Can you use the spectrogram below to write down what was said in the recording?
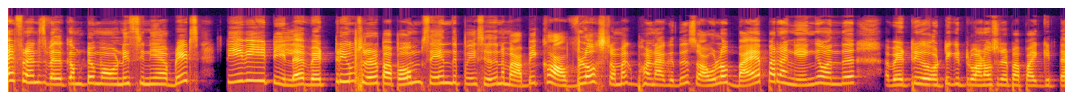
hi friends welcome to Mouni cine updates டிவிஇடியில் வெற்றியும் சுடர் பாப்பாவும் சேர்ந்து பேசுறது நம்ம அபிக்கு அவ்வளோ ஸ்டொமக் பர்ன் ஆகுது. ஸோ அவ்வளோ பயப்படுறாங்க. எங்கே வந்து வெற்றி ஒட்டிக்கிட்டுருவானோ சுடர் பாப்பா கிட்ட?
